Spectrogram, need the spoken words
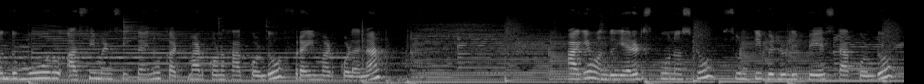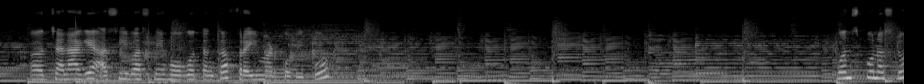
ಒಂದು ಮೂರು ಹಸಿಮೆಣಸಿಕಾಯಿನೂ ಕಟ್ ಮಾಡ್ಕೊಂಡು ಹಾಕ್ಕೊಂಡು ಫ್ರೈ ಮಾಡ್ಕೊಳ್ಳೋಣ. ಹಾಗೆ ಒಂದು ಎರಡು ಸ್ಪೂನಷ್ಟು ಶುಂಠಿ ಬೆಳ್ಳುಳ್ಳಿ ಪೇಸ್ಟ್ ಹಾಕ್ಕೊಂಡು ಚೆನ್ನಾಗೆ ಹಸಿ ವಾಸನೆ ಹೋಗೋ ತನಕ ಫ್ರೈ ಮಾಡ್ಕೋಬೇಕು. ಒಂದು ಸ್ಪೂನಷ್ಟು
